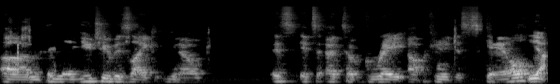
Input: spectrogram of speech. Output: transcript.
Um, then YouTube is like, you know, it's it's it's a great opportunity to scale. Yeah,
